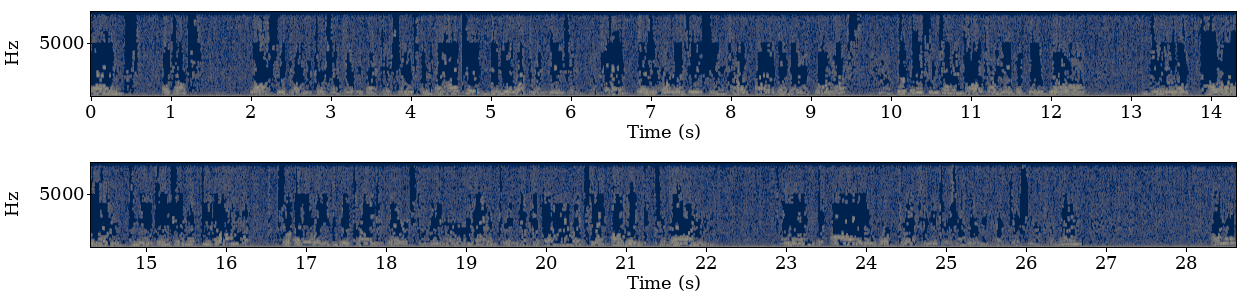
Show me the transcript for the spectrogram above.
And I just lost your gut because I thought about this reason, I had to give you a recommendation, okay? There's an organization called Biodynamic Wellness. They're based in Southern California, but they will do like telehealth and communication with people. So I don't know what you can do with telehealth. I'm going to link to them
